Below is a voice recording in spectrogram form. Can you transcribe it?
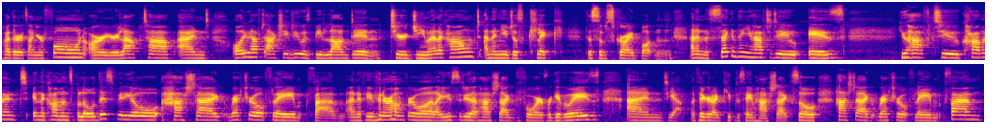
whether it's on your phone or your laptop, and all you have to actually do is be logged in to your Gmail account, and then you just click the subscribe button. And then the second thing you have to do is you have to comment in the comments below this video hashtag retroflamefam and if you've been around for a while I used to do that hashtag before for giveaways. And yeah I figured I'd keep the same hashtag. So hashtag retroflamefam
